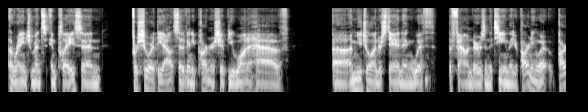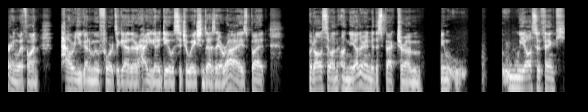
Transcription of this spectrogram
arrangements in place. And for sure at the outset of any partnership you want to have uh, a mutual understanding with the founders and the team that you're partnering with, partnering with on how are you going to move forward together how are you going to deal with situations as they arise but but also on, on the other end of the spectrum I mean, we also think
